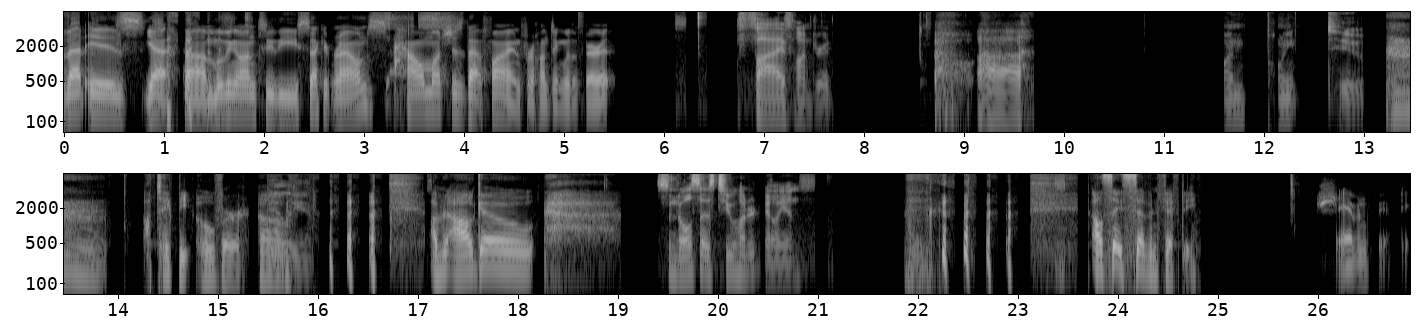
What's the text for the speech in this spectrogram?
that is yeah. Uh, moving on to the second round. How much is that fine for hunting with a ferret? Five hundred. Oh, uh, 1.2 I'll take the over. Um, billion. I'm, I'll go. So Noel says two hundred million. I'll say 750. Seven fifty.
